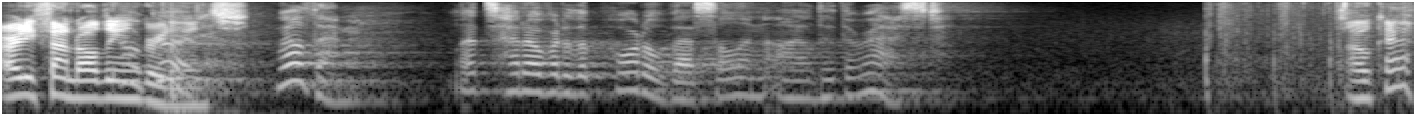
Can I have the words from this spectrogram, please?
I already found all the Oh, good. ingredients. Well then, let's head over to the portal vessel and I'll do the rest. Okay.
